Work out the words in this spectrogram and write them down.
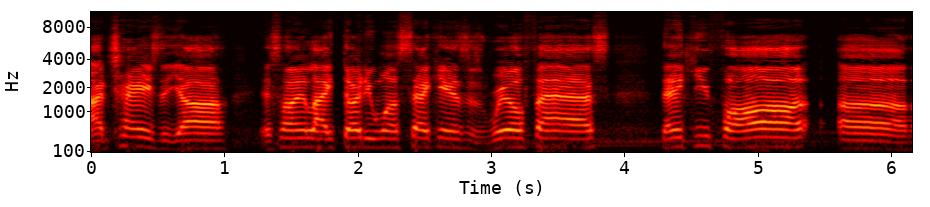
I changed it, y'all. It's only like 31 seconds. It's real fast. Thank you for all. Uh,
